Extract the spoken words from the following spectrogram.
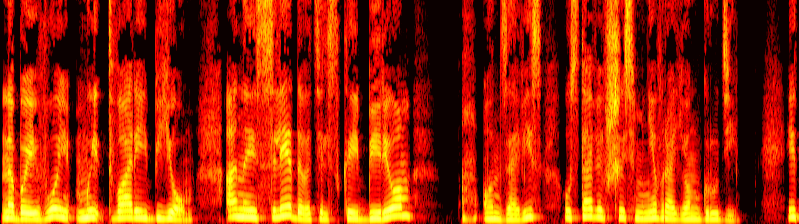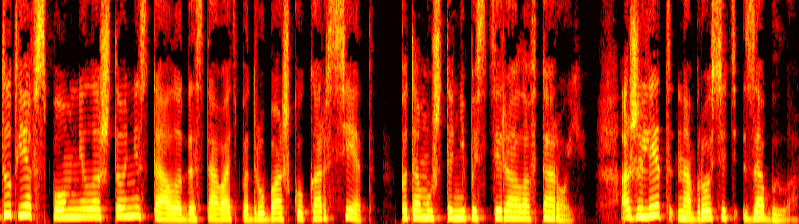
На боевой мы тварей бьем, а на исследовательской берем... Он завис, уставившись мне в район груди. И тут я вспомнила, что не стала доставать под рубашку корсет, потому что не постирала второй, а жилет набросить забыла.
